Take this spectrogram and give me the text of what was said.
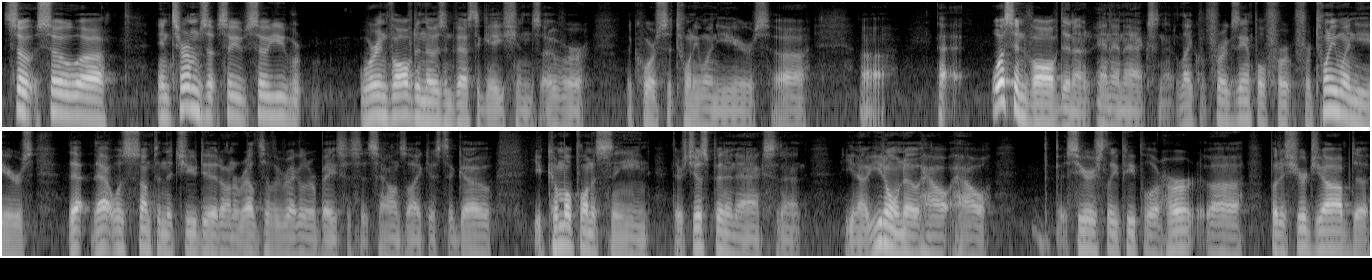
So so uh, in terms of so so you were involved in those investigations over the course of 21 years. Uh, uh, what's involved in, a, in an accident? Like for example, for, for 21 years, that that was something that you did on a relatively regular basis. It sounds like is to go, you come up on a scene. There's just been an accident. You know, you don't know how how seriously people are hurt, uh, but it's your job to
